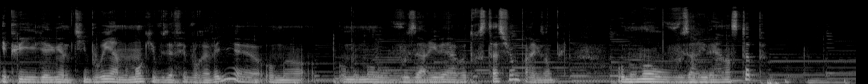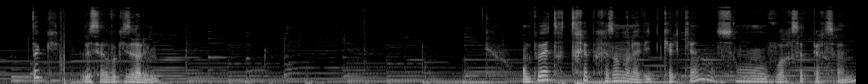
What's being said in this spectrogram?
Et puis il y a eu un petit bruit à un moment qui vous a fait vous réveiller, euh, au, au moment où vous arrivez à votre station par exemple, au moment où vous arrivez à un stop. Tac, le cerveau qui se rallume. On peut être très présent dans la vie de quelqu'un sans voir cette personne.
